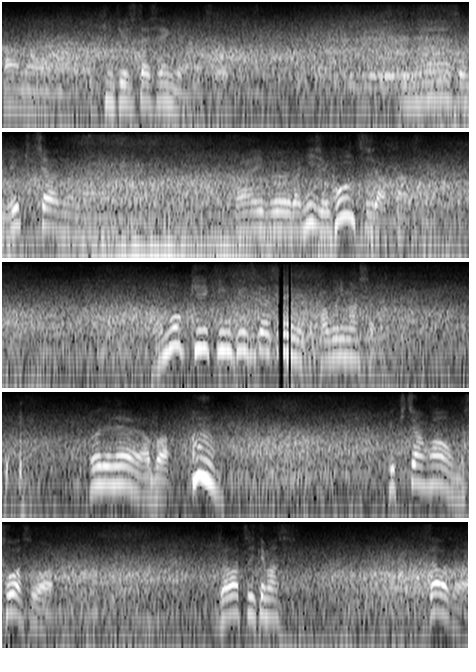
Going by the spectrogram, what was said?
あの緊急事態宣言なんですよでねそのゆきちゃんのねライブが25日だったんですね。思いっきり緊急事態宣言とかぶりましたね。それでねやっぱゆきちゃんファンもそわそわざわついてます。ざわざわ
